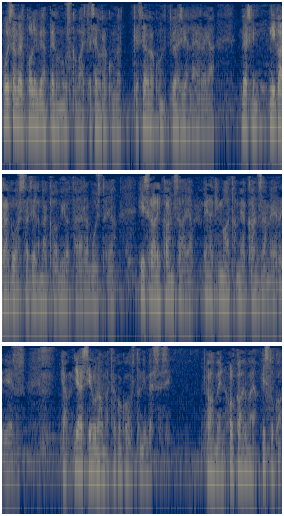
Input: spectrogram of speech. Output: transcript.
Muista myös Bolivian Perun uskovaista seurakunnat, seurakunnat työ siellä, Herra, ja myöskin Nicaraguassa siellä Mäkloviota, Herra, muista, ja Israelin kansaa ja meidänkin maatamme ja kansaa, Herra Jeesus. Ja jää siunaamatta kokousta nimessäsi. Aamen. Olkaa hyvä ja istukaa.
